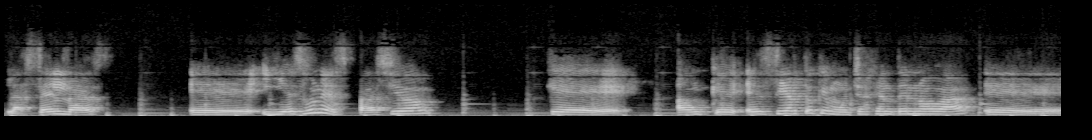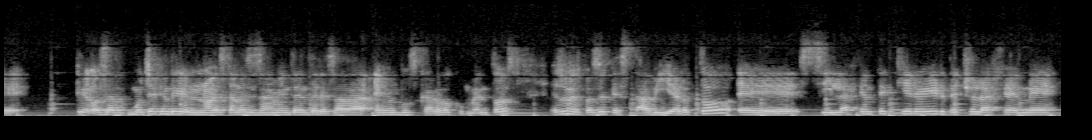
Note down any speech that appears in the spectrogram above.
las celdas. Eh, y es un espacio que, aunque es cierto que mucha gente no va, eh, que, o sea, mucha gente que no está necesariamente interesada en buscar documentos, es un espacio que está abierto. Eh, si la gente quiere ir, de hecho la GN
